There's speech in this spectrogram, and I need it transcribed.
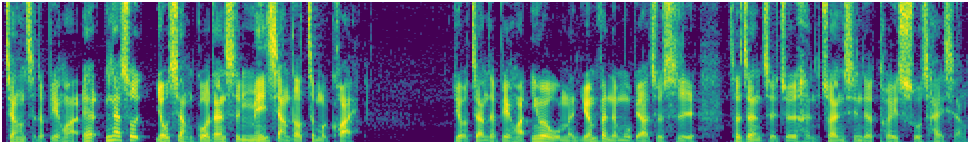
这样子的变化，哎，应该说有想过，但是没想到这么快有这样的变化。因为我们原本的目标就是这阵子就是很专心的推蔬菜箱。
